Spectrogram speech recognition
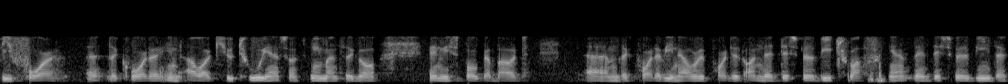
before uh, the quarter in our Q2, yeah, so three months ago, when we spoke about um, the quarter we now reported on that this will be trough. Yeah, that this will be the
